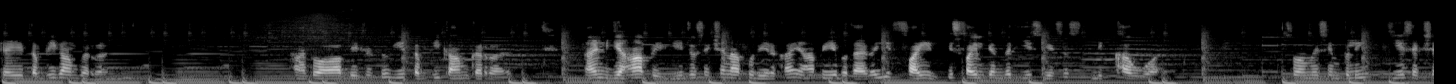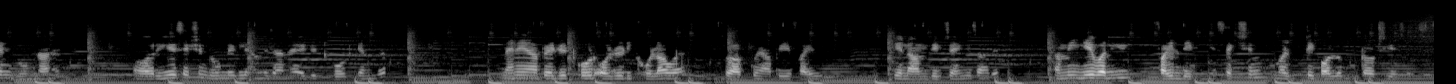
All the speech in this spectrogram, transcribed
क्या ये तब भी काम कर रहा है? हाँ तो आप देख सकते हो ये तब भी काम कर रहा है। एंड यहाँ पे ये जो सेक्शन आपको दे रखा है यहाँ पे ये बताएगा ये फ़ाइल इस फ़ाइल के अंदर ये सीएसएस लिखा हुआ है। सो so, हमें सिंपली ये सेक्शन ढूंढना है। और ये सेक्शन ढूँढने के लिए हमें जाना है एडिट कोड के अंदर। मैंने यहाँ पे एडिट कोड ऑलरेडी खोला हुआ है। तो आपको यहाँ पे ये फ़ाइल के नाम दिख जाएँगे सारे। हमें ये वाली फ़ाइल देखनी है section multi column dot C S S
